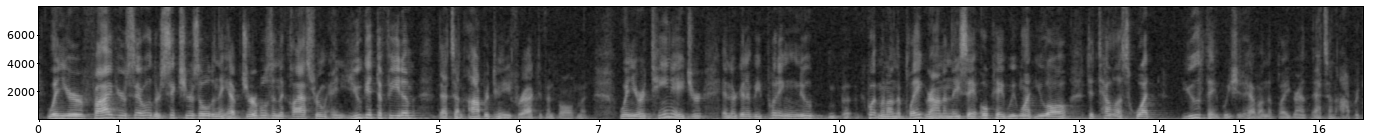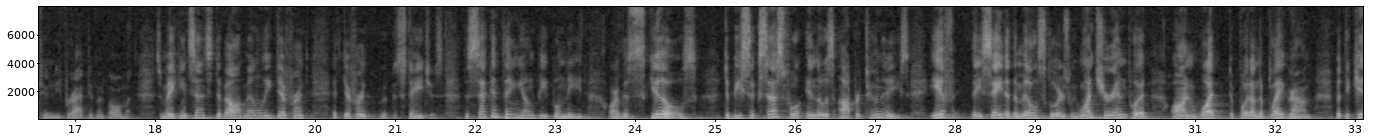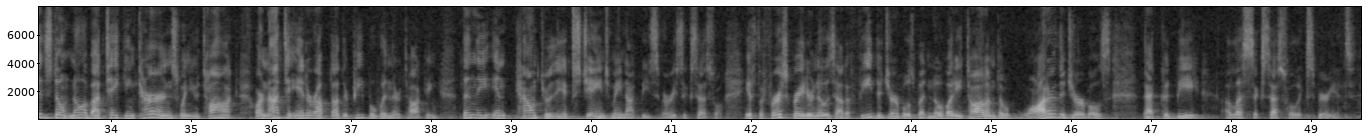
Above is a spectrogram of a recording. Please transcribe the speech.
When you're five years old or six years old and they have gerbils in the classroom and you get to feed them, that's an opportunity for active involvement. When you're a teenager and they're going to be putting new uh, equipment on the playground and they say, okay, we want you all to tell us what you think we should have on the playground, that's an opportunity for active involvement. So making sense developmentally different at different stages. The second thing young people need are the skills to be successful in those opportunities. If they say to the middle schoolers, we want your input on what to put on the playground, but the kids don't know about taking turns when you talk or not to interrupt other people when they're talking, then the encounter, the exchange may not be very successful. If the first grader knows how to feed the gerbils, but nobody taught him to water the gerbils, that could be a less successful experience.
